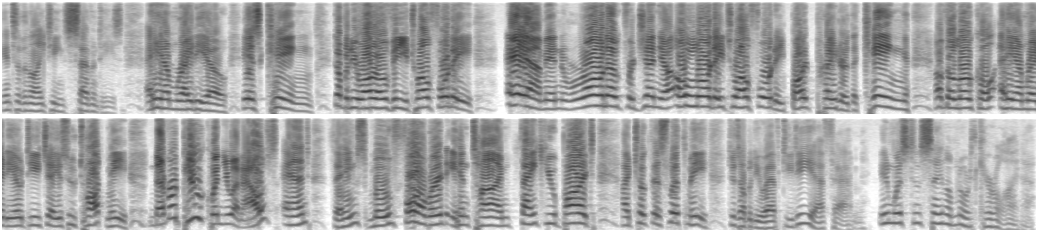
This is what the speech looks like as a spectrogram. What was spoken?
into the 1970s. AM radio is king. WROV 1240 AM in Roanoke, Virginia. Oh Lord, A1240. Bart Prater, the king of the local AM radio DJs who taught me never puke when you announce, and things move forward in time. Thank you, Bart. I took this with me to WFDD FM in Winston-Salem, North Carolina.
